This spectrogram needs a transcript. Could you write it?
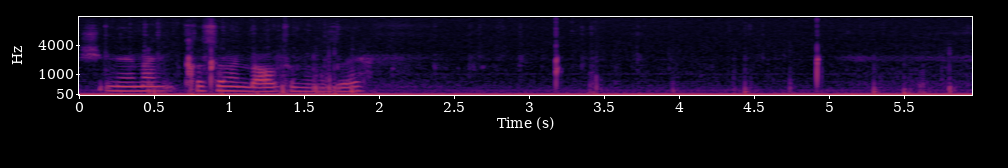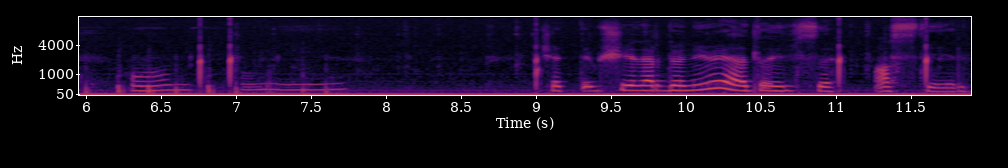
Şimdi hemen kasanın bir altınımızı. On, on iyi. Chat'te bir şeyler dönüyor ya dayısı. As diyelim.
